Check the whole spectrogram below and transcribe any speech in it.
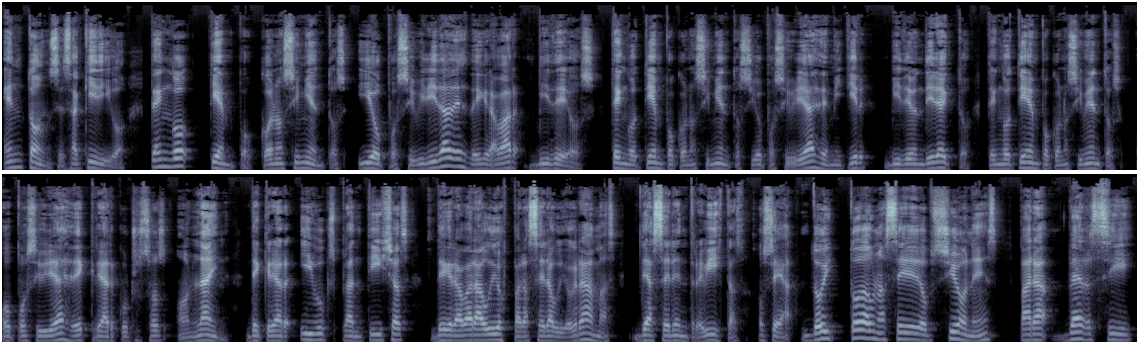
Entonces, aquí digo, tengo tiempo, conocimientos y o posibilidades de grabar videos. Tengo tiempo, conocimientos y o posibilidades de emitir video en directo. Tengo tiempo, conocimientos o posibilidades de crear cursos online, de crear ebooks, plantillas, de grabar audios para hacer audiogramas, de hacer entrevistas. O sea, doy toda una serie de opciones para ver si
